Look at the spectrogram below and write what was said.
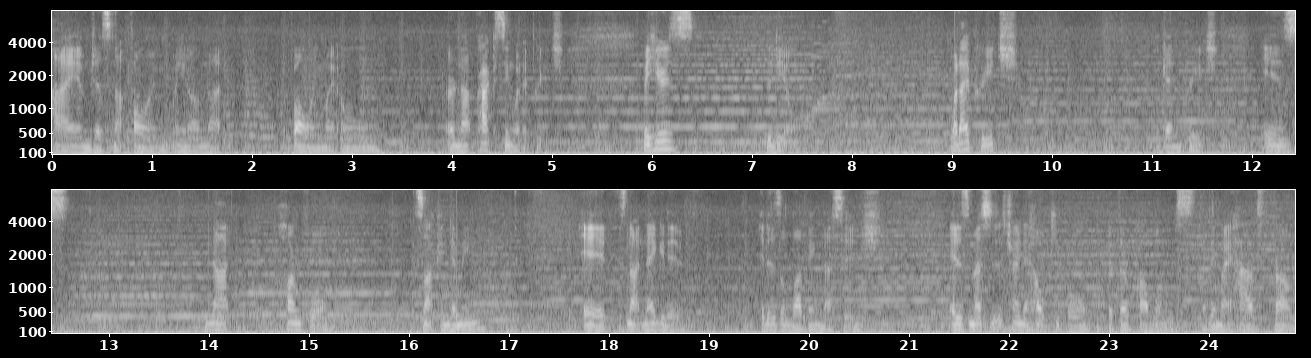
I am just not following, you know, I'm not following my own, or not practicing what I preach. But here's the deal. What I preach, again preach, is not harmful. It's not condemning. It is not negative. It is a loving message. It is a message that's trying to help people with their problems that they might have from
